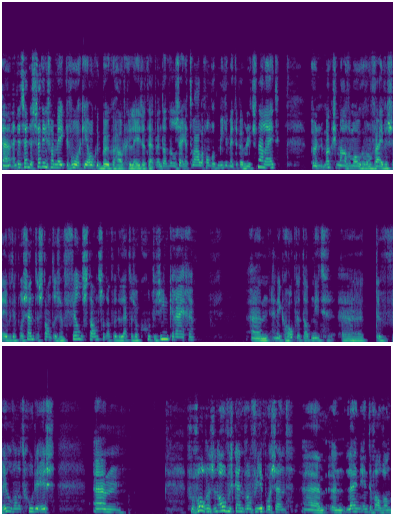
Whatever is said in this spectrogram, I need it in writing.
Uh, en dit zijn de settings waarmee ik de vorige keer ook het beukenhout gelezen heb. En dat wil zeggen 1200 mm per minuut snelheid. Een maximaal vermogen van 75%. De stand is een fill stand, zodat we de letters ook goed te zien krijgen. Um, en ik hoop dat dat niet uh, te veel van het goede is. Um, Vervolgens een overscan van 4%, um, een lijninterval van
